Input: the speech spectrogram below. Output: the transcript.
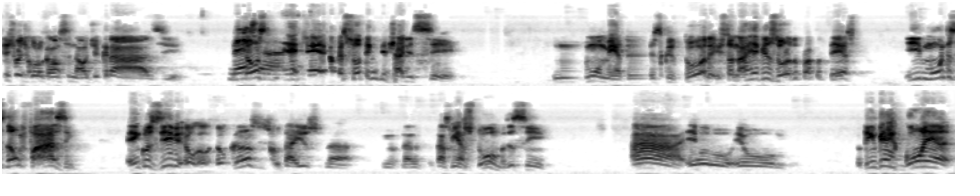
Deixou de colocar um sinal de crase. Então, é, é, a pessoa tem que deixar de ser, no momento, escritora e se tornar revisora do próprio texto. E muitos não fazem. Inclusive, eu, eu canso de escutar isso na, na, nas minhas turmas, assim, ah, eu, eu, eu tenho vergonha,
